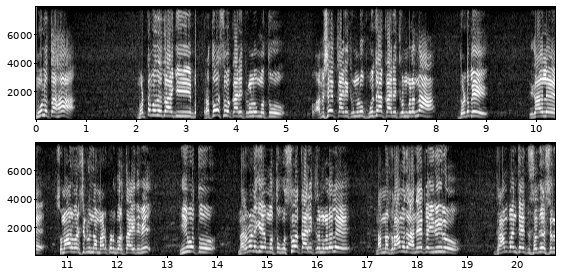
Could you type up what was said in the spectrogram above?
ಮೂಲತಃ ಮೊಟ್ಟ ಮೊದಲಾಗಿ ರಥೋತ್ಸವ ಕಾರ್ಯಕ್ರಮಗಳು ಮತ್ತು ಅಭಿಷೇಕ ಕಾರ್ಯಕ್ರಮಗಳು, ಪೂಜಾ ಕಾರ್ಯಕ್ರಮಗಳನ್ನು ದೊಡ್ಡಲಿ ಈಗಾಗಲೇ ಸುಮಾರು ವರ್ಷಗಳಿಂದ ಮಾಡ್ಕೊಂಡು ಬರ್ತಾ ಇದ್ದೀವಿ ಇವತ್ತು ಮೆರವಣಿಗೆ ಮತ್ತು ಉತ್ಸವ ಕಾರ್ಯಕ್ರಮಗಳಲ್ಲಿ ನಮ್ಮ ಗ್ರಾಮದ ಅನೇಕ ಹಿರಿಯರು, ಗ್ರಾಮ ಪಂಚಾಯತ್ ಸದಸ್ಯರು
